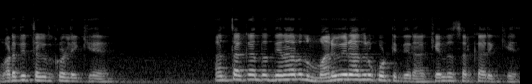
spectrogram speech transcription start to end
ವರದಿ ತೆಗೆದುಕೊಳ್ಳಿಕ್ಕೆ ಅಂತಕ್ಕಂಥದ್ದು ಏನಾದ್ರು ಒಂದು ಮನವಿನಾದರೂ ಕೊಟ್ಟಿದ್ದೀರಾ ಕೇಂದ್ರ ಸರ್ಕಾರಕ್ಕೆ?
